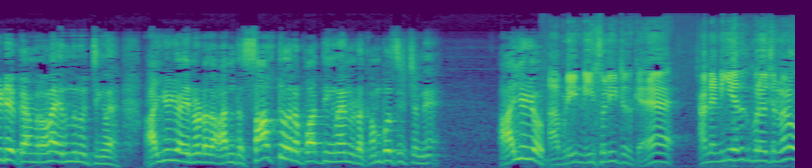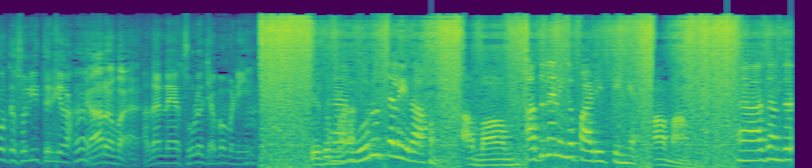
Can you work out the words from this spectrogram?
வீடியோ கேமராலாம் இருந்துன்னு வச்சுங்களேன் ஐயோ என்னோட அந்த சாஃப்ட்வேரை பாத்தீங்கன்னா என்னோட கம்போசிஷனு ஐயோ அப்படின்னு நீ சொல்லிட்டு இருக்க. ஆனா நீ எதுக்கு பிரயோஜனம் ஒருத்தர் சொல்லி தெரியறான். யார் அவன்? அதானே சூழ அஹ், ஒரு தலை ராகம் ஆமாம். அதுல நீங்க பாடியிருக்கீங்க ஆமாம். அது அந்த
